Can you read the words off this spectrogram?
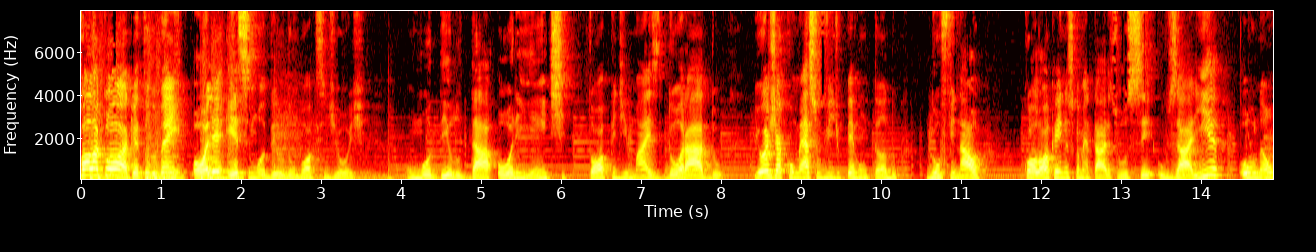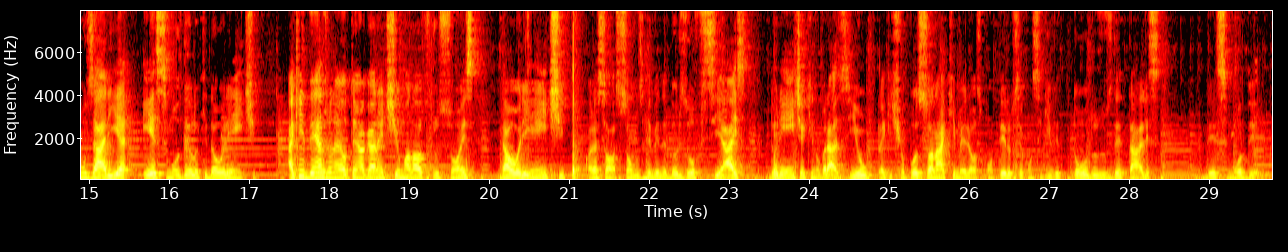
Fala Clocker, tudo bem? Olha esse modelo do unboxing de hoje. Um modelo da Oriente top demais, dourado. E hoje já começa o vídeo perguntando, no final, coloca aí nos comentários, você usaria ou não usaria esse modelo aqui da Oriente? Aqui dentro né, eu tenho a garantia, o manual de instruções da Oriente. Olha só, somos revendedores oficiais do Oriente aqui no Brasil. Aqui, deixa eu posicionar aqui melhor os ponteiros para você conseguir ver todos os detalhes desse modelo.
